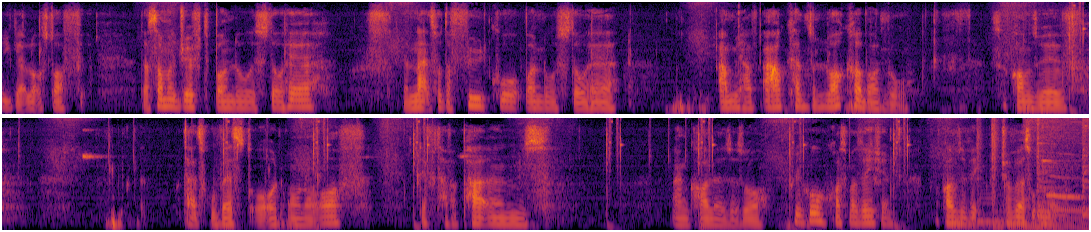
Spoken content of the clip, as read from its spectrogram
You get a lot of stuff. The Summer Drift bundle is still here. The Knights of the Food Court bundle is still here. And we have Alcan's Locker bundle. So it comes with tactical vest or on or off, different type of patterns and colors as well. Pretty cool customization. It comes with a traversal emote.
